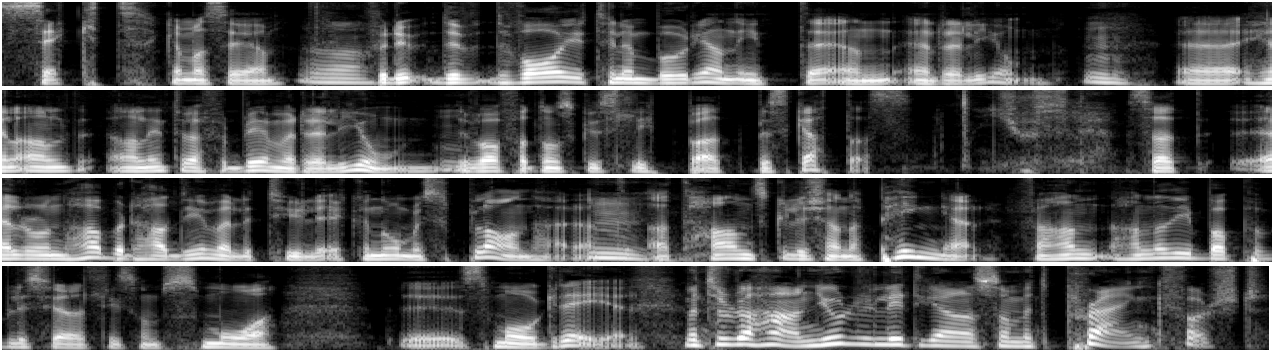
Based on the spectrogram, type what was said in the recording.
sekt kan man säga. Ja. För det, det, det var ju till en början inte en, en religion. Mm. Eh, hela anled- anledningen till varför det blev en religion, det Mm. var för att de skulle slippa att beskattas. Just det. Så att L. Ron Hubbard hade ju en väldigt tydlig ekonomisk plan här, att, Mm. att han skulle tjäna pengar. För han, han hade ju bara publicerat liksom små, eh, små grejer. Men tror du han gjorde det lite grann som ett prank först?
